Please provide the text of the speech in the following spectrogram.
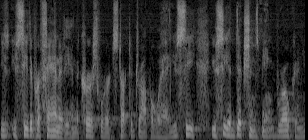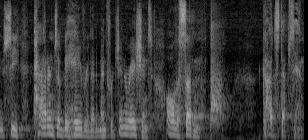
you, you see the profanity and the curse words start to drop away. You see, you see addictions being broken. You see patterns of behavior that have been for generations. All of a sudden, God steps in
